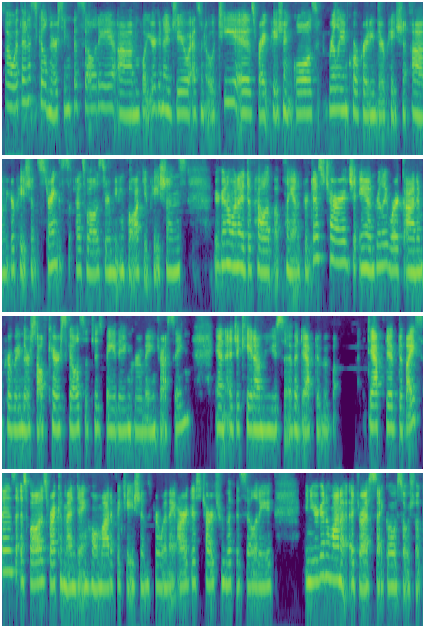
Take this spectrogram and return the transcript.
So within a skilled nursing facility, um, what you're going to do as an OT is write patient goals, really incorporating their patient, um, your patient's strengths as well as their meaningful occupations. You're going to want to develop a plan for discharge and really work on improving their self-care skills such as bathing, grooming, dressing, and educate on the use of adaptive adaptive devices as well as recommending home modifications for when they are discharged from the facility. And you're going to want to address psychosocial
